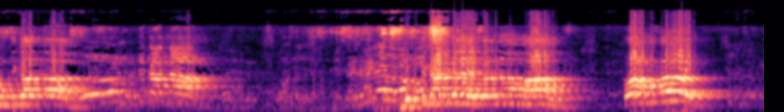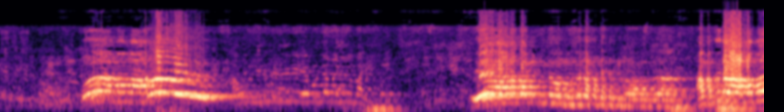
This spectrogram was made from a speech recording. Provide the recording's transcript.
ముక్తి తాత ఓ అమ్మమ్మ ఓ అమ్మమ్మ ఏ ఆడపడుతున్నావు ముసలి అమ్ముతున్నావు అమ్మమ్మ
